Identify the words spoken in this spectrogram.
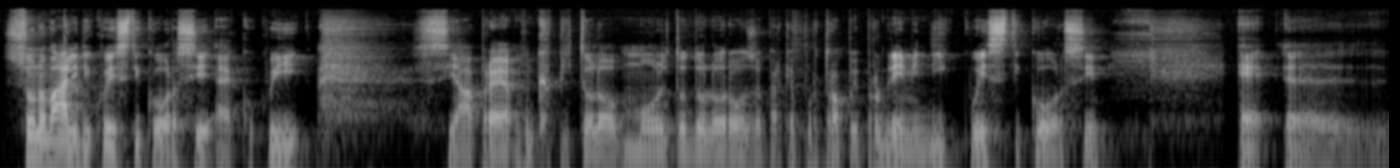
Sono validi questi corsi? Ecco, qui si apre un capitolo molto doloroso perché purtroppo i problemi di questi corsi è, eh,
